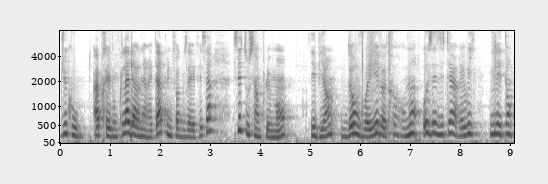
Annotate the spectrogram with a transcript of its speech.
du coup, après donc la dernière étape, une fois que vous avez fait ça, c'est tout simplement eh bien, d'envoyer votre roman aux éditeurs. Et oui, il est temps.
